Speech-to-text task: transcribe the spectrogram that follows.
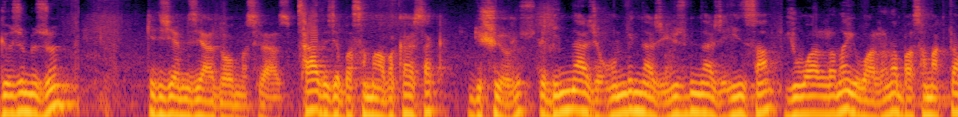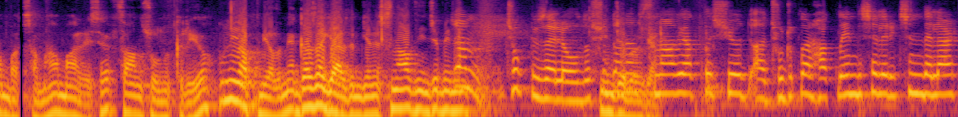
gözümüzün gideceğimiz yerde olması lazım. Sadece basamağa bakarsak düşüyoruz ve binlerce, on binlerce, yüz binlerce insan yuvarlana yuvarlana basamaktan basamağa maalesef sağını solunu kırıyor. Bunu yapmayalım. Ya gaza geldim gene sınav deyince benim Hocam çok güzel oldu. Şu dönem bölge. sınav yaklaşıyor. Çocuklar haklı endişeler içindeler.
